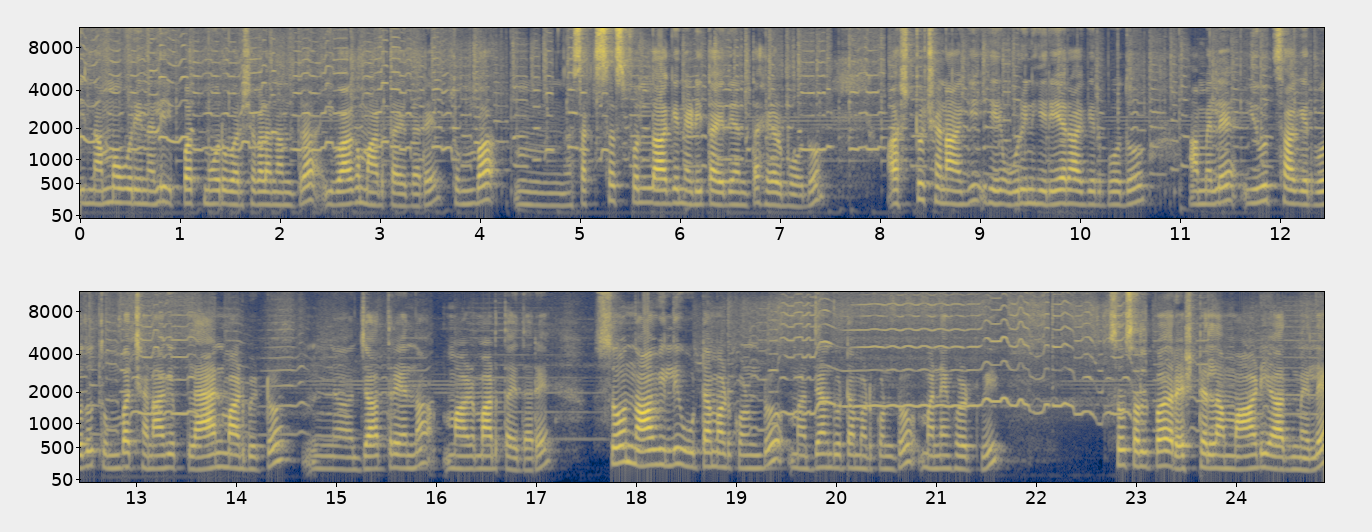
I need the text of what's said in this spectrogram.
ಈ ನಮ್ಮ ಊರಿನಲ್ಲಿ ಇಪ್ಪತ್ತ್ಮೂರು ವರ್ಷಗಳ ನಂತರ ಇವಾಗ ಮಾಡ್ತಾ ಇದ್ದಾರೆ. ತುಂಬ ಸಕ್ಸಸ್ಫುಲ್ಲಾಗಿ ನಡೀತಾ ಇದೆ ಅಂತ ಹೇಳ್ಬೋದು. ಅಷ್ಟು ಚೆನ್ನಾಗಿ ಊರಿನ ಹಿರಿಯರಾಗಿರ್ಬೋದು, ಆಮೇಲೆ ಯೂತ್ಸ್ ಆಗಿರ್ಬೋದು ತುಂಬ ಚೆನ್ನಾಗಿ ಪ್ಲ್ಯಾನ್ ಮಾಡಿಬಿಟ್ಟು ಜಾತ್ರೆಯನ್ನು ಮಾಡ್ತಾ ಇದ್ದಾರೆ. ಸೊ, ನಾವಿಲ್ಲಿ ಊಟ ಮಾಡಿಕೊಂಡು, ಮಧ್ಯಾಹ್ನದ ಊಟ ಮಾಡಿಕೊಂಡು ಮನೆಗೆ ಹೊರಟ್ವಿ. ಸೊ, ಸ್ವಲ್ಪ ರೆಸ್ಟ್ ಎಲ್ಲ ಮಾಡಿ ಆದಮೇಲೆ,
